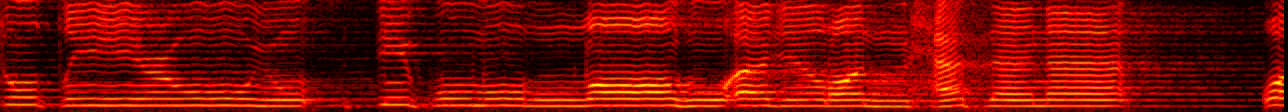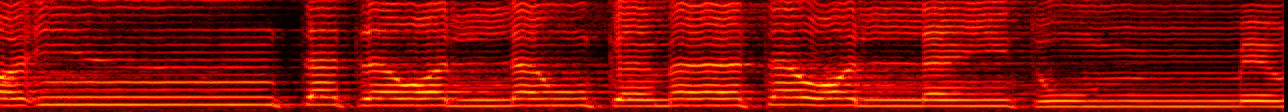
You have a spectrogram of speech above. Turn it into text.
تطيعوا يؤتكم الله أجرا حسناً وإن تتولوا كما توليتم من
